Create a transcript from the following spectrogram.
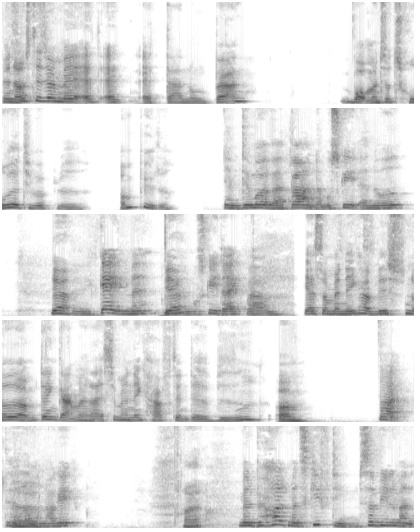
Men også det der Så- med, at, at, at der er nogle børn, hvor man så troede, at de var blevet ombyttet. jamen, det må jo være børn, der måske er noget Ja, øh, galt med. Ja. Øh, måske der ikke var... ja som man ikke har vidst noget om dengang. Man har simpelthen ikke haft den der viden om... Nej, det havde Ja. man nok ikke. Nej. Men beholdt man skiftingen, så ville man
